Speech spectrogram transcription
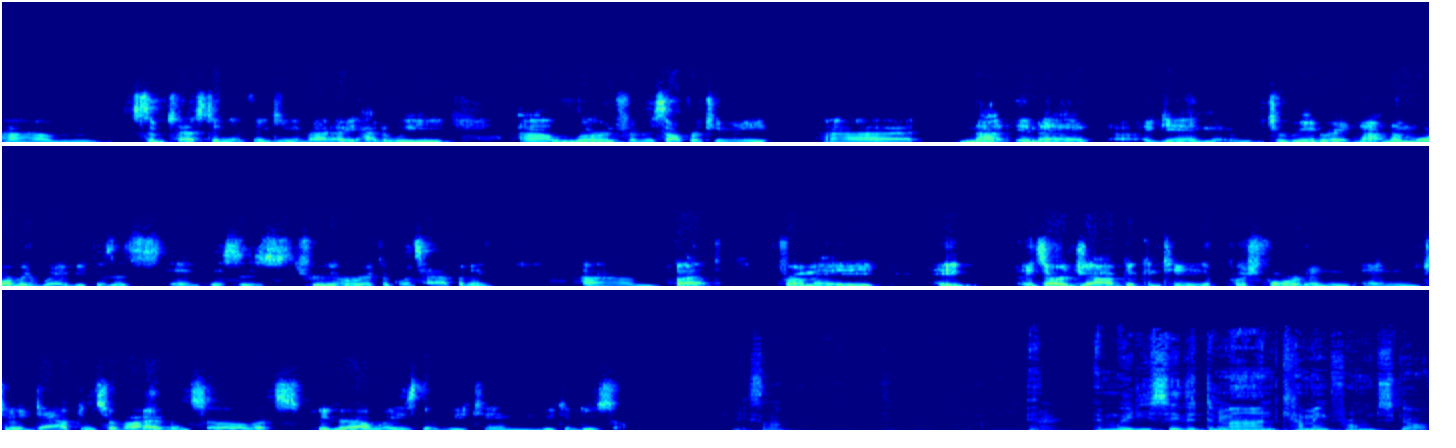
um, some testing and thinking about how, how do we uh, learn from this opportunity? Uh, not in a, again, to reiterate, not in a morbid way, because it's, it, this is truly horrific what's happening. Um, but from a, a, it's our job to continue to push forward and, and to adapt and survive. And so let's figure out ways that we can, we can do so. Excellent. And where do you see the demand coming from, Scott?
